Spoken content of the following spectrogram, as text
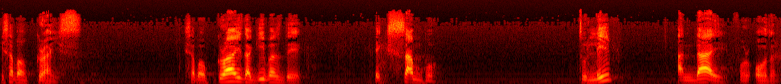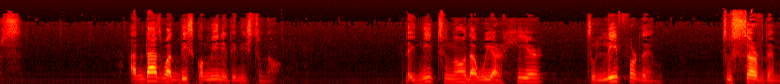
It's about Christ. It's about Christ that gives us the example to live and die for others. And that's what this community needs to know. They need to know that we are here to live for them, to serve them,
